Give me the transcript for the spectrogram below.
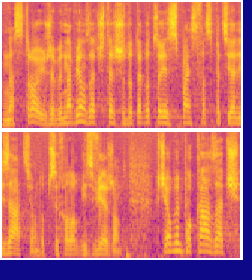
nastroju, żeby nawiązać też do tego, co jest Państwa specjalizacją, do psychologii zwierząt, chciałbym pokazać,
